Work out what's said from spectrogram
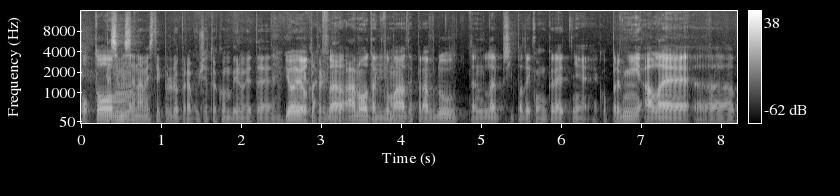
potom... Já si myslím náměstek pro dopravu, že to kombinujete Jo, jo, jako tak první. ano, tak to hmm. máte pravdu. Tenhle případ je konkrétně jako první, ale uh,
